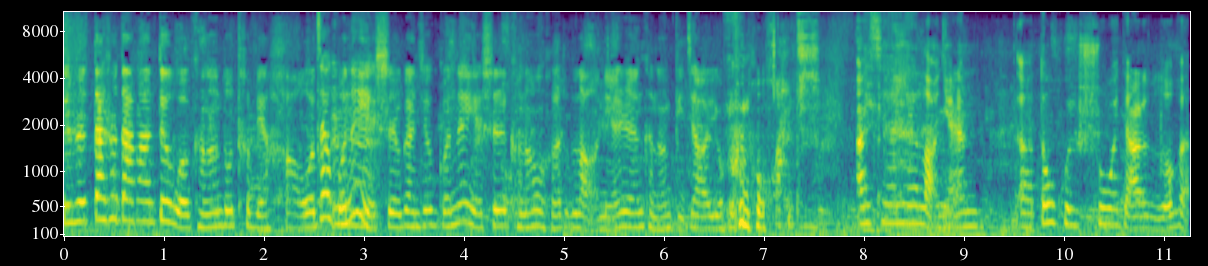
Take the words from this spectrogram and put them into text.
就是大叔大妈对我可能都特别好，我在国内也是，我感觉国内也是，可能我和老年人可能比较有共同话题。而且那老年人。呃，都会说一点儿俄文，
